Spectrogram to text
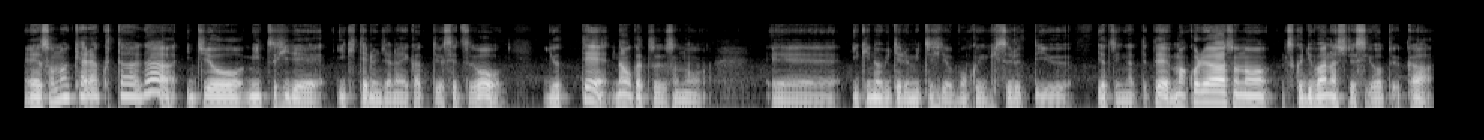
えそのキャラクターが一応光秀生きてるんじゃないかっていう説を言ってなおかつその、えー、生き延びてる光秀を目撃するっていうやつになっててまあこれはその作り話ですよというか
